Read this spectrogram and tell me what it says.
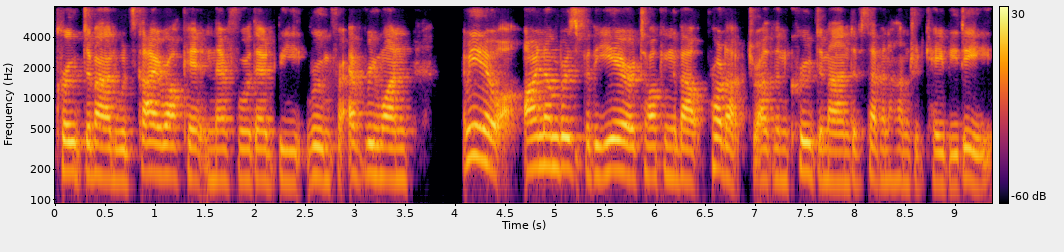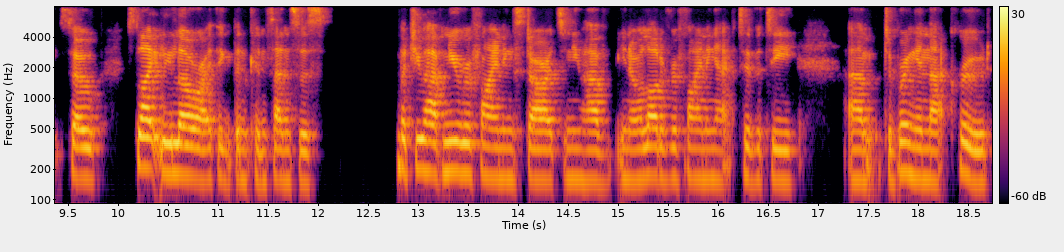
crude demand would skyrocket and therefore there'd be room for everyone. I mean, you know, our numbers for the year are talking about product rather than crude demand of 700 KBD. So slightly lower, I think, than consensus. But you have new refining starts and you have, you know, a lot of refining activity um, to bring in that crude.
